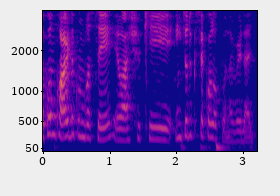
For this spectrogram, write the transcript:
Eu concordo com você, eu acho que. Em tudo que você colocou, na verdade.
